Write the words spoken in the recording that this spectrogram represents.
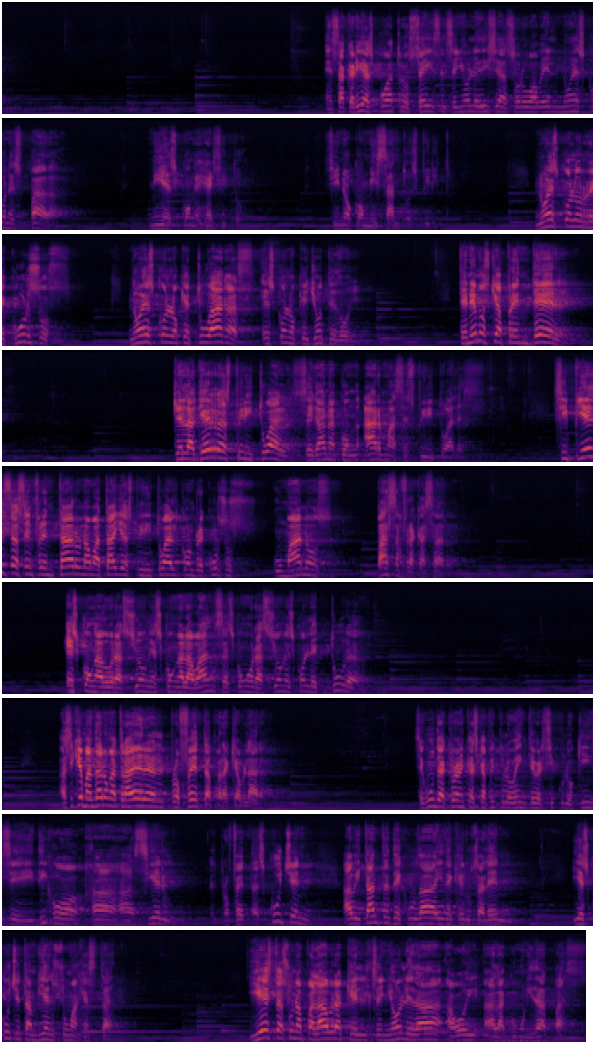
En Zacarías 4, 6 el Señor le dice a Zorobabel, no es con espada, ni es con ejército, sino con mi Santo Espíritu. No es con los recursos, no es con lo que tú hagas, es con lo que yo te doy. Tenemos que aprender que la guerra espiritual se gana con armas espirituales. Si piensas enfrentar una batalla espiritual con recursos humanos, vas a fracasar. Es con adoración, es con alabanza, es con oración, es con lectura. Así que mandaron a traer al profeta para que hablara. Segunda Crónicas capítulo 20 versículo 15 y dijo a Jaciel el profeta, escuchen habitantes de Judá y de Jerusalén y escuche también su majestad. Y esta es una palabra que el Señor le da a hoy a la comunidad paz.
